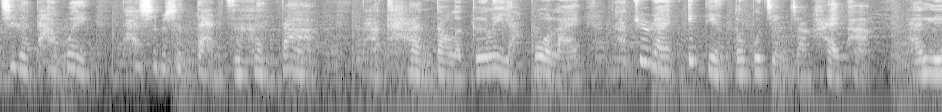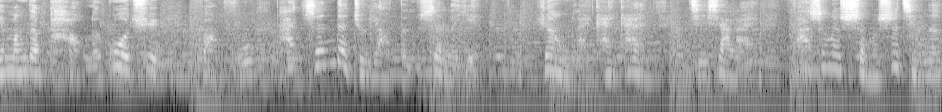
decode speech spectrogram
这个大卫，他是不是胆子很大？他看到了歌利亚过来，他居然一点都不紧张害怕，还连忙的跑了过去，仿佛他真的就要得胜了耶！让我们来看看接下来发生了什么事情呢？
